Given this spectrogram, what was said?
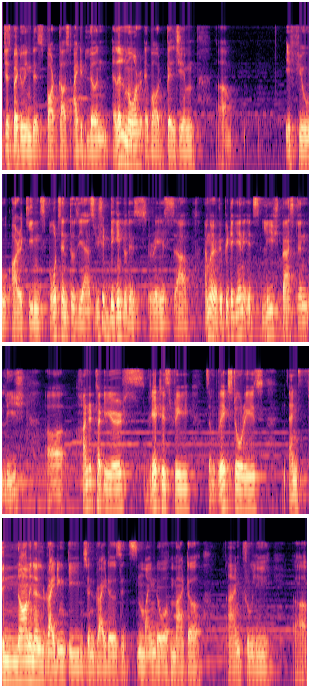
just by doing this podcast, I did learn a little more about Belgium. Um, if you are a keen sports enthusiast, you should dig into this race. Uh, I'm going to repeat again. It's Liège Bastogne Liège. Uh, 130 years, great history, some great stories, and phenomenal riding teams and riders. It's mind over matter. I'm truly uh,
